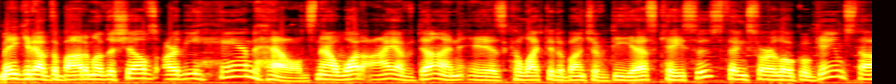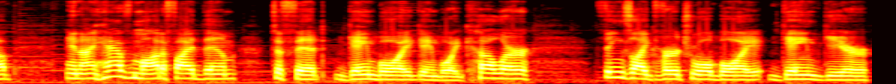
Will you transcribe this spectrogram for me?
Making up the bottom of the shelves are the handhelds. Now what I have done is collected a bunch of DS cases thanks to our local GameStop and I have modified them to fit Game Boy, Game Boy Color, things like Virtual Boy, Game Gear,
